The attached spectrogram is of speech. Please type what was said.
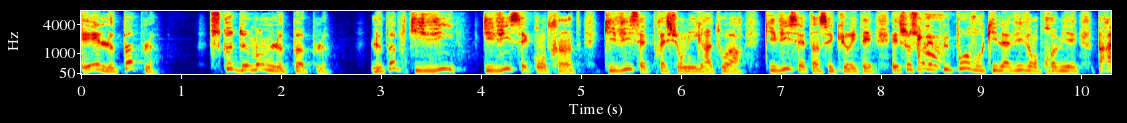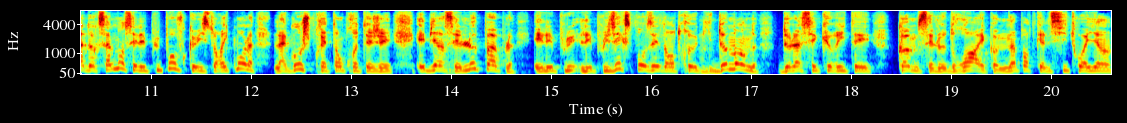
et le peuple ce que demande le peuple. Le peuple qui vit qui vit ces contraintes, qui vit cette pression migratoire, qui vit cette insécurité. Et ce sont les plus pauvres qui la vivent en premier. Paradoxalement, c'est les plus pauvres que historiquement la, gauche prétend protéger. Eh bien, c'est le peuple et les plus, les plus exposés d'entre eux qui demandent de la sécurité, comme c'est le droit et comme n'importe quel citoyen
